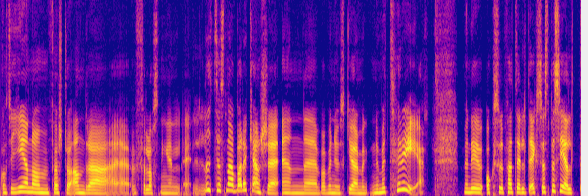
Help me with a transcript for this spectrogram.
gått igenom första och andra eh, förlossningen eh, lite snabbare kanske än vad vi nu ska göra med nummer tre. Men det är också för att det är lite extra speciellt.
